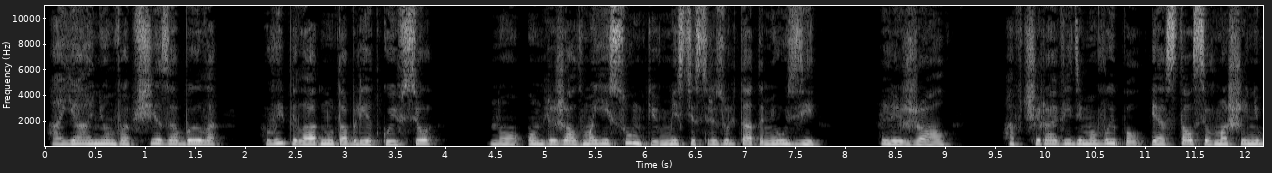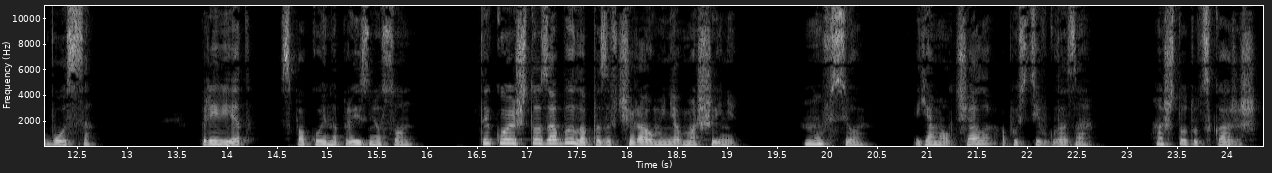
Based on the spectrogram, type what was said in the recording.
А я о нем вообще забыла. Выпила одну таблетку и все. Но он лежал в моей сумке вместе с результатами УЗИ. Лежал. А вчера, видимо, выпал и остался в машине босса. «Привет», — спокойно произнес он. Ты кое-что забыла позавчера у меня в машине. Ну все. Я молчала, опустив глаза. А что тут скажешь?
